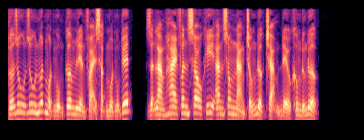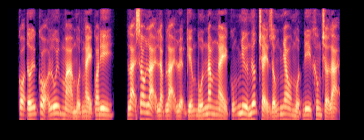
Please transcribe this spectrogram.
Hứa du du nuốt một ngụm cơm liền phải sặc một ngụm tuyết, giận làm hai phân sau khi ăn xong nàng chống được chạm đều không đứng được. Cọ tới cọ lui mà một ngày qua đi, lại sau lại lặp lại luyện kiếm 4 năm ngày cũng như nước chảy giống nhau một đi không trở lại.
